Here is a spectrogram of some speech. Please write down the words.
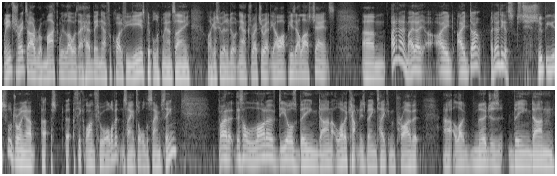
When interest rates are remarkably low, as they have been now for quite a few years, people looking around saying, well, "I guess we better do it now because rates are about to go up. Here's our last chance." Um, I don't know, mate. I, I, I don't I don't think it's super useful drawing a, a, a thick line through all of it and saying it's all the same thing but there's a lot of deals being done, a lot of companies being taken private, uh, a lot of mergers being done.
